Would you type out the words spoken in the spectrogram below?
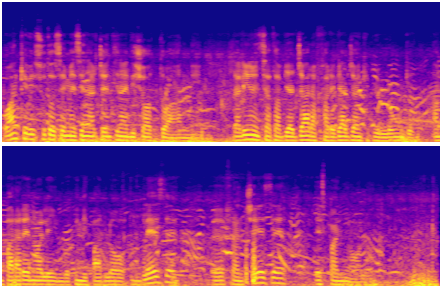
Ho anche vissuto 6 mesi in Argentina ai 18 anni. Da lì ho iniziato a viaggiare, a fare viaggi anche più lunghi, a imparare nuove lingue, quindi parlo inglese, eh, francese e spagnolo.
